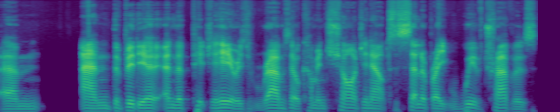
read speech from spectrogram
Um, and the video and the picture here is Ramsdale coming charging out to celebrate with Travers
